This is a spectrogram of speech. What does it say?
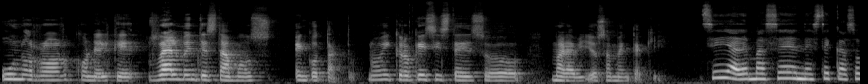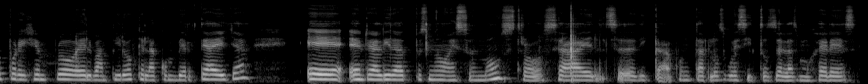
un horror con el que realmente estamos en contacto, ¿no? Y creo que hiciste eso maravillosamente aquí. Sí, además en este caso, por ejemplo, el vampiro que la convierte a ella, eh, en realidad pues no es un monstruo, o sea, él se dedica a juntar los huesitos de las mujeres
